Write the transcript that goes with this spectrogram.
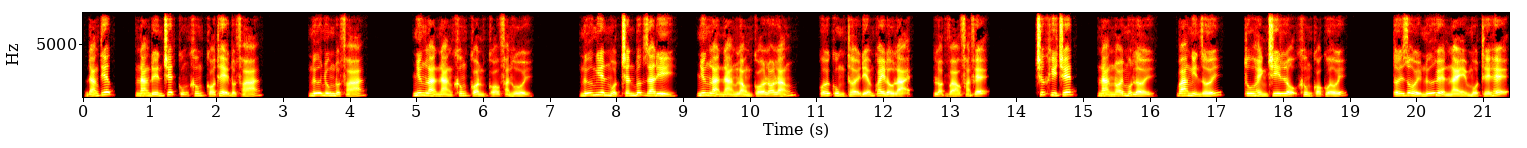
Đáng tiếc, nàng đến chết cũng không có thể đột phá. Nữ nhung đột phá. Nhưng là nàng không còn có phản hồi. Nữ nghiên một chân bước ra đi, nhưng là nàng lòng có lo lắng, cuối cùng thời điểm quay đầu lại, lọt vào phản vệ. Trước khi chết, nàng nói một lời, ba nghìn giới, tu hành chi lộ không có cuối. Tới rồi nữ huyền này một thế hệ.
